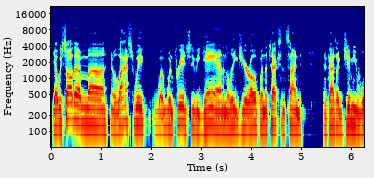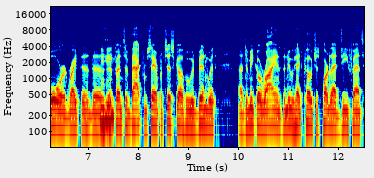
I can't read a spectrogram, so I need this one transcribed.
Yeah, we saw them. Uh, you know, last week when, when free agency began and the league's year open, the Texans signed you know guys like Jimmy Ward, right, the the Mm-hmm. defensive back from San Francisco, who had been with uh, DeMeco Ryans the new head coach as part of that defense.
